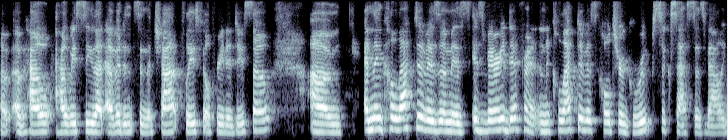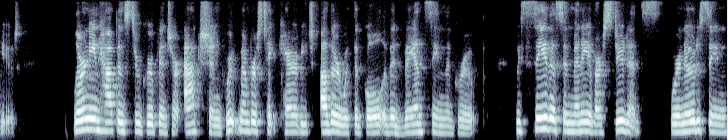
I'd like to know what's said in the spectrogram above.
of, of, how, how we see that evidence in the chat. Please feel free to do so. Um, and then collectivism is, is very different. In a collectivist culture, group success is valued. Learning happens through group interaction. Group members take care of each other with the goal of advancing the group. We see this in many of our students. We're noticing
